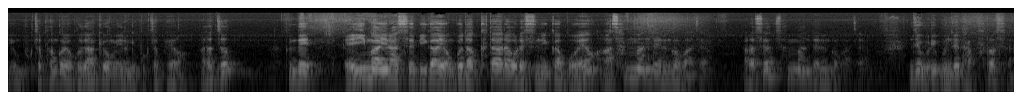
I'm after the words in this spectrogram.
이건 복잡한 거예요. 고등학교 오면 이런 게 복잡해요. 알았죠? 근데 a-b가 0보다 크다라고 그랬으니까 뭐예요? 아 3만 되는 거 맞아요. 알았어요? 3만 되는 거 맞아요. 이제 우리 문제 다 풀었어요.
